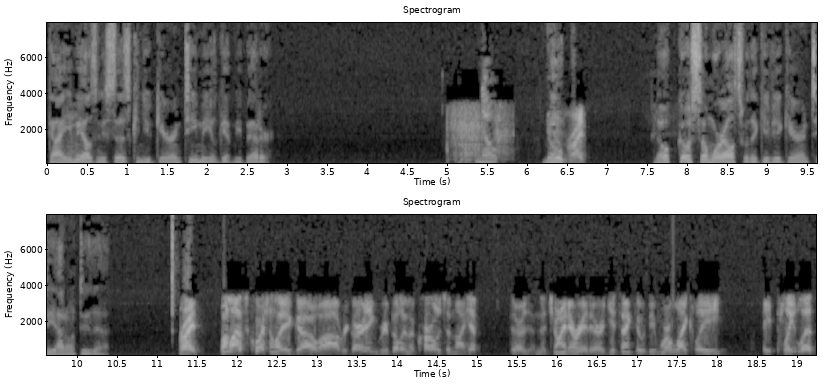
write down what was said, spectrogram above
Guy Mm-hmm. emails and he says, "Can you guarantee me you'll get me better?" Nope. Nope. Right. Nope. Go somewhere else where they give you a guarantee. I don't do that. Right. One last question. I'll let you go. Uh, regarding rebuilding the cartilage in my hip, there, in the joint area there, do you think it would be more likely a platelet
